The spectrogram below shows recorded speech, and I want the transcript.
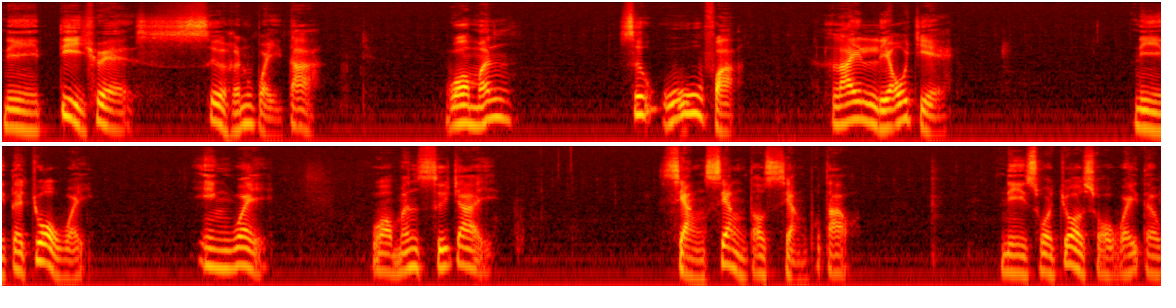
你的确。是这很伟大，我们是无法来了解你的作为，因为我们实在想象都想不到你所作所为的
